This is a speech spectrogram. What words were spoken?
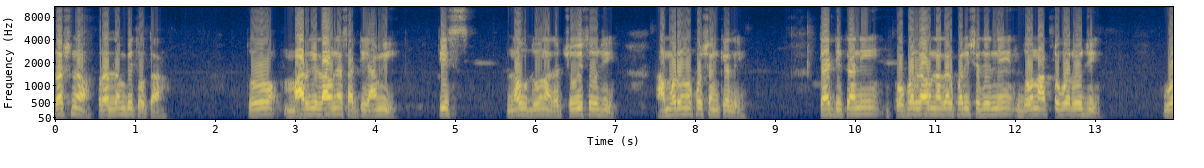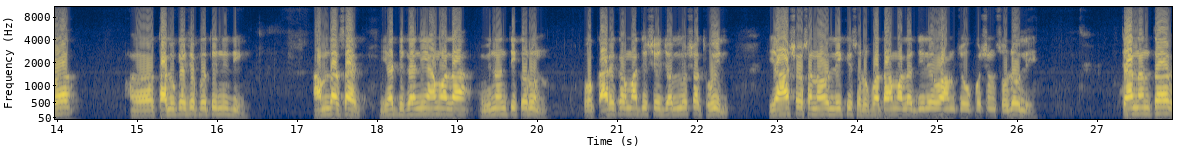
प्रश्न प्रलंबित होता. तो मार्गी लावण्यासाठी आम्ही तीस नऊ दोन हजार चोवीस रोजी आमरण उपोषण केले. त्या ठिकाणी कोपरगाव नगर परिषदेने दोन ऑक्टोबर रोजी व तालुक्याचे प्रतिनिधी आमदार साहेब या ठिकाणी आम्हाला विनंती करून व कार्यक्रम अतिशय जल्लोषात होईल या आश्वासनावर लेखी स्वरूपात आम्हाला दिले व आमचे उपोषण सोडवले. त्यानंतर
